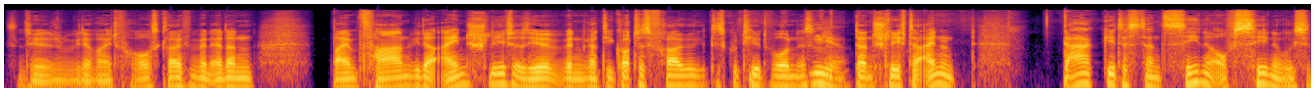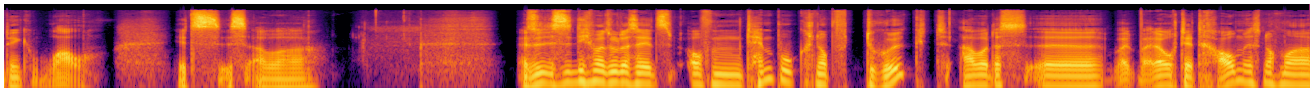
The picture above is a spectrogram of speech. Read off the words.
sind wir schon wieder weit vorausgreifen, wenn er dann beim Fahren wieder einschläft, also hier, wenn gerade die Gottesfrage diskutiert worden ist, Ja. dann schläft er ein und da geht es dann Szene auf Szene, wo ich so denke, wow, jetzt ist aber, also es ist nicht mal so, dass er jetzt auf den Tempoknopf drückt, aber das, äh, weil, weil auch der Traum ist nochmal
